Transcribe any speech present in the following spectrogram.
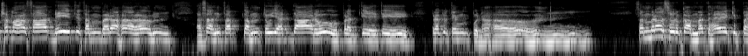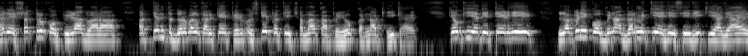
क्षमा साधेत संबर असंसप्तम तो यदारु प्रत्येति प्रकृति पुनः। सम्रासुर का मत है कि पहले शत्रु को पीड़ा द्वारा अत्यंत दुर्बल करके फिर उसके प्रति क्षमा का प्रयोग करना ठीक है, क्योंकि यदि टेढ़ी लकड़ी को बिना गर्म किए ही सीधी किया जाए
